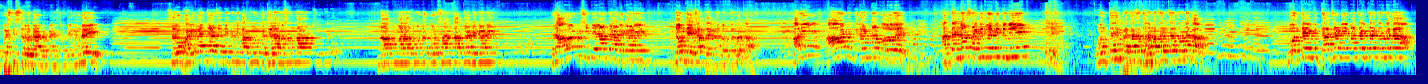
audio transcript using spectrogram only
उपस्थित सर्व त्या ठिकाणी श्रोते मंडळी सर्व भाविकांच्या चरणी प्रतिपात करून कथेला अनुसंधान नाथ महाराज मोठं गोड सांगतात त्या ठिकाणी. रावण सीतेला त्या ठिकाणी दम द्यायचा प्रयत्न करतोय बरं का? आणि आठ वीरांना बोलवलंय. आणि त्यांना सांगितलंय की तुम्ही कोणत्याही प्रकारचा धर्माचा विचार करू नका. कोणत्याही युद्धाच्या नियमाचा विचार करू नका.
